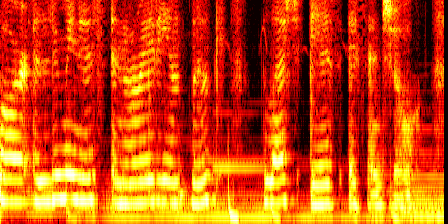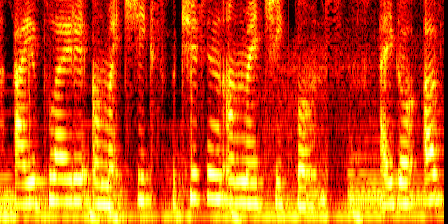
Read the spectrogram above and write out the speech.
For a luminous and radiant look, blush is essential. I applied it on my cheeks, focusing on my cheekbones. I go up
